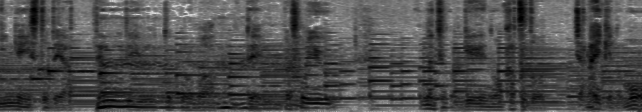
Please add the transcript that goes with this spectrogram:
で人間椅子と出会ってっていうところもあって、そういう、なんていうか芸能活動じゃないけども、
